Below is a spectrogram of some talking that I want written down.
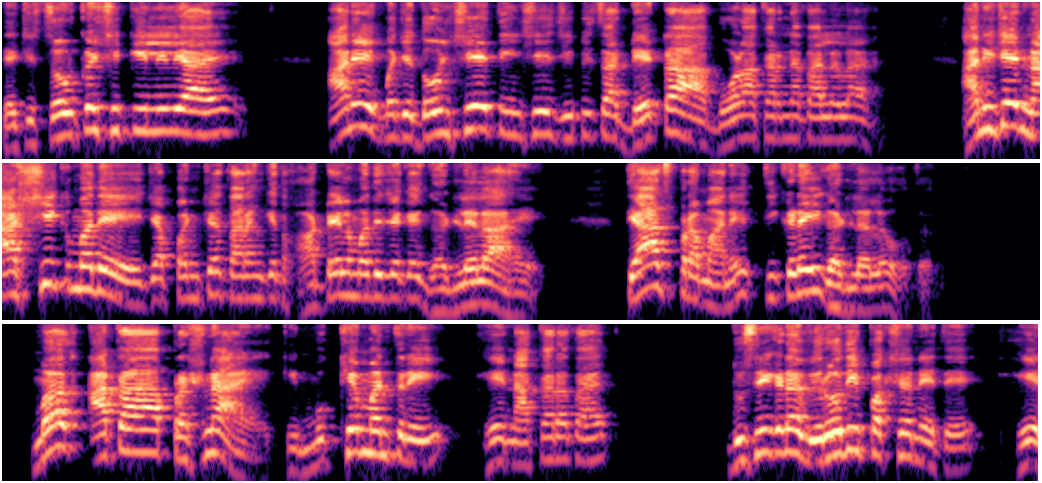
त्याची चौकशी केलेली आहे. अनेक म्हणजे दोनशे तीनशे जीबीचा डेटा गोळा करण्यात आलेला आहे. आणि जे नाशिकमध्ये ज्या पंचतारांकित हॉटेलमध्ये जे काही घडलेलं आहे त्याचप्रमाणे तिकडेही घडलेलं होतं. मग आता प्रश्न आहे की मुख्यमंत्री हे नाकारत आहेत? दुसरीकडे विरोधी पक्ष नेते हे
